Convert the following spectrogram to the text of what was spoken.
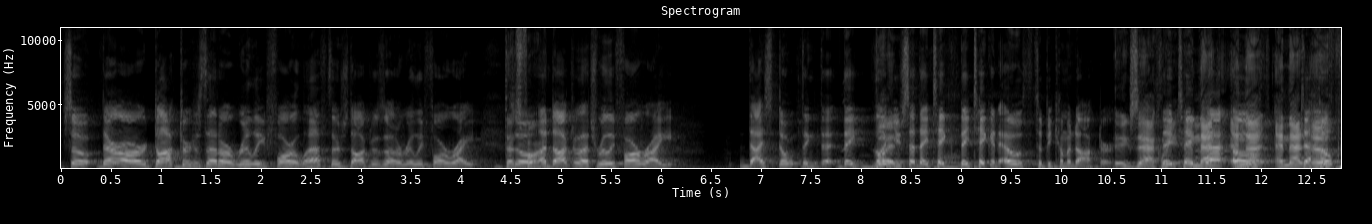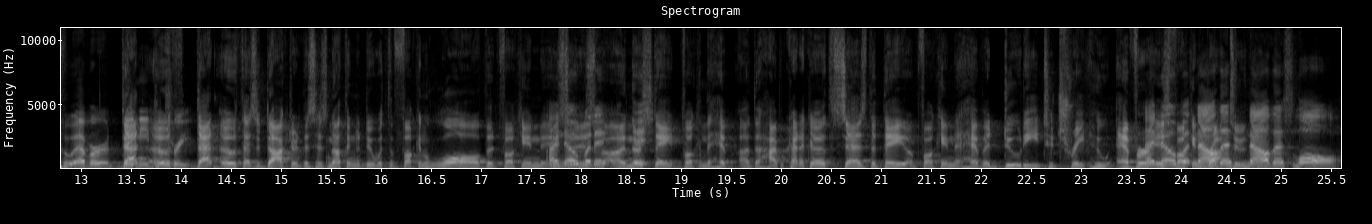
so there are doctors that are really far left. There's doctors that are really far right. That's so fine. a doctor that's really far right. I don't think that they, But- like you said, they take they take an oath to become a doctor. Exactly. They take and that, that, and oath that, and that to oath, help whoever they need oath, to treat. That oath as a doctor, this has nothing to do with the fucking law that fucking is, I know, is but it- in their it- state. Fucking the hip, uh, the Hippocratic oath says that they fucking have a duty to treat whoever I is know, but fucking now brought this to them. now this law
